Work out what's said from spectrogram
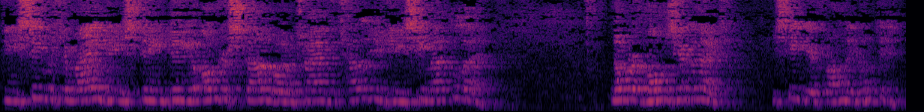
Do you see with your mind? Do you, see, do you understand what I'm trying to tell you? Do you see mentally? Number of mums here tonight. You see your family, don't you?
